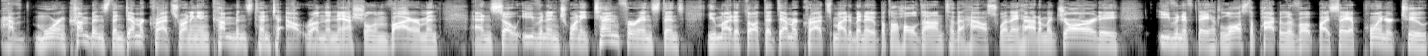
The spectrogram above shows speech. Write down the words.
have more incumbents than Democrats running, incumbents tend to outrun the national environment. And so even in 2010, for instance, you might have thought that Democrats might have been able to hold on to the House when they had a majority, even if they had lost the popular vote by, say, a point or two,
